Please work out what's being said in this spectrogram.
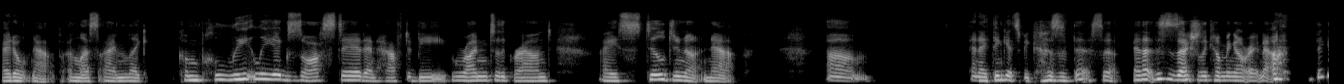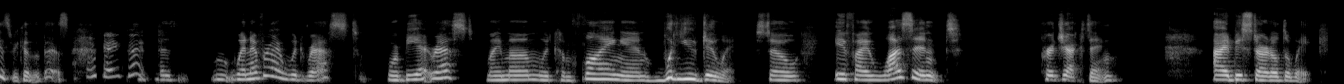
I don't nap unless I'm like completely exhausted and have to be run to the ground. I still do not nap. Um, and I think it's because of this. Uh, and this is actually coming out right now. I think it's because of this. Okay, good. Because whenever I would rest or be at rest, my mom would come flying in. What are you doing? So if I wasn't projecting, I'd be startled awake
